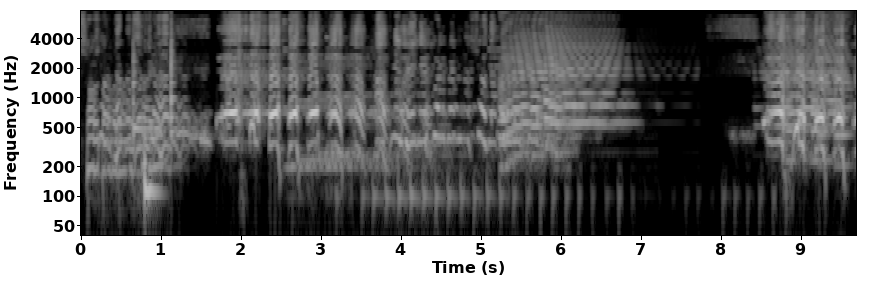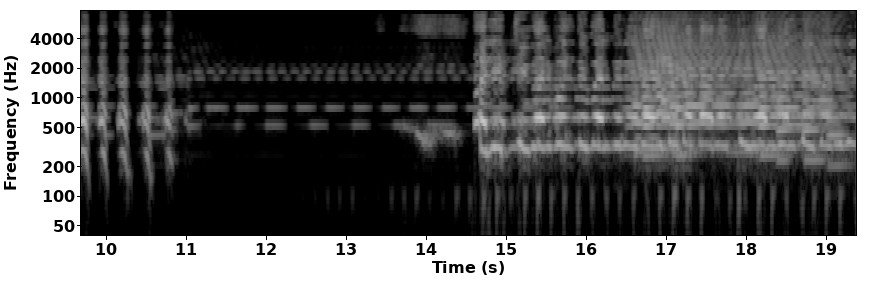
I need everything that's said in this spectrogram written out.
সৌদাগর আপনি ভেঙে পড়বেন না সদাগর। মশাই। আরেকটিবার বলতে পারবি না এবার কথাটা আরেকটিবার বলতে পারবি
